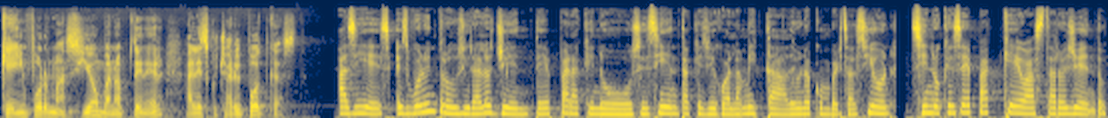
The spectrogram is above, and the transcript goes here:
qué información van a obtener al escuchar el podcast. Así es, es bueno introducir al oyente para que no se sienta que llegó a la mitad de una conversación, sino que sepa qué va a estar oyendo.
